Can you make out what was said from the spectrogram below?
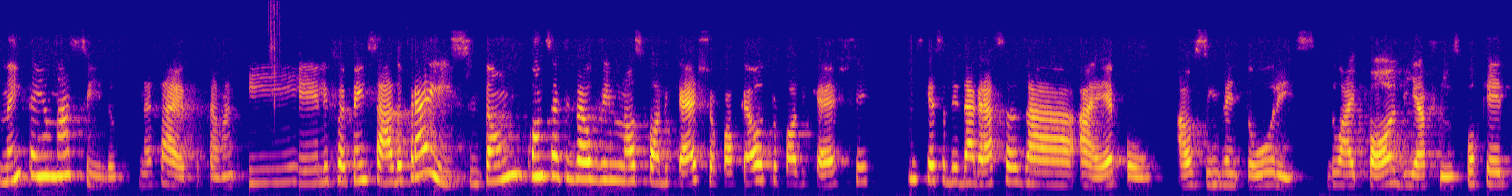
nem tenham nascido nessa época, né? E ele foi pensado para isso. Então, quando você estiver ouvindo nosso podcast ou qualquer outro podcast, não esqueça de dar graças à, à Apple, aos inventores do iPod e afins, porque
